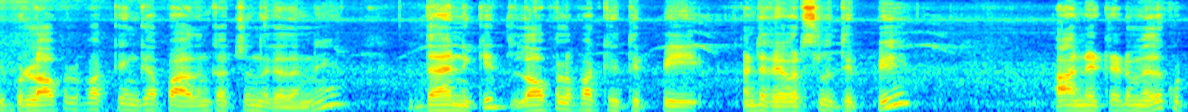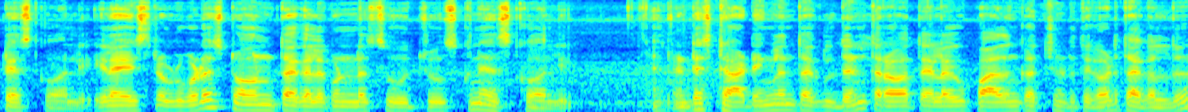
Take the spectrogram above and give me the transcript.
ఇప్పుడు లోపల పక్క ఇంకా పాదం ఖర్చు ఉంది కదండి. దానికి లోపల పక్కకి తిప్పి అంటే రివర్స్లో తిప్పి ఆ నెట్టెడ్ మీద కుట్టేసుకోవాలి. ఇలా వేసేటప్పుడు కూడా స్టోన్ తగలకుండా చూ చూసుకుని వేసుకోవాలి. అంటే స్టార్టింగ్లో తగులుతుంది తర్వాత ఎలాగో పాదం ఖర్చు ఉంటుంది కాబట్టి తగలదు.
